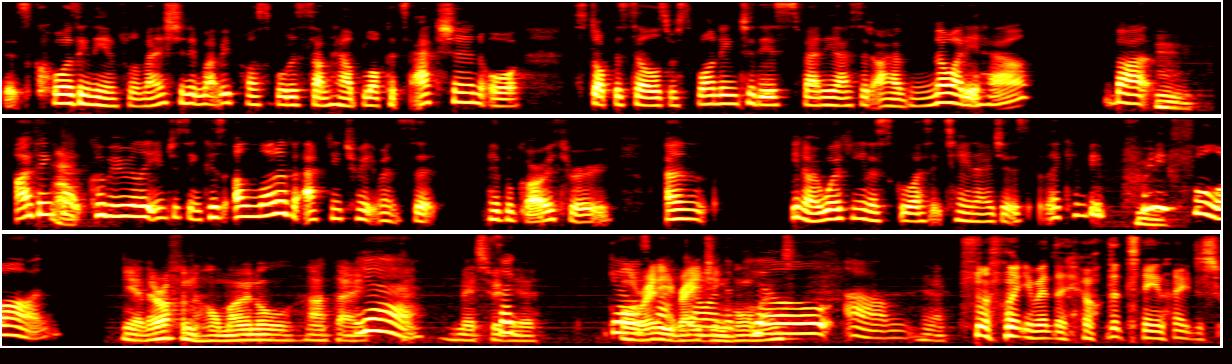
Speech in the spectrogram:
that's causing the inflammation, it might be possible to somehow block its action or stop the cells responding to this fatty acid. I have no idea how, but Hmm. I think Oh. that could be really interesting because a lot of acne treatments that people go through and you know, working in a school I see teenagers, they can be pretty full on. Yeah, they're often hormonal, aren't they? Yeah. They mess with So- you. Girls Already might raging the hormones. pill. Um, Yeah. I thought you meant the, the teenagers.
